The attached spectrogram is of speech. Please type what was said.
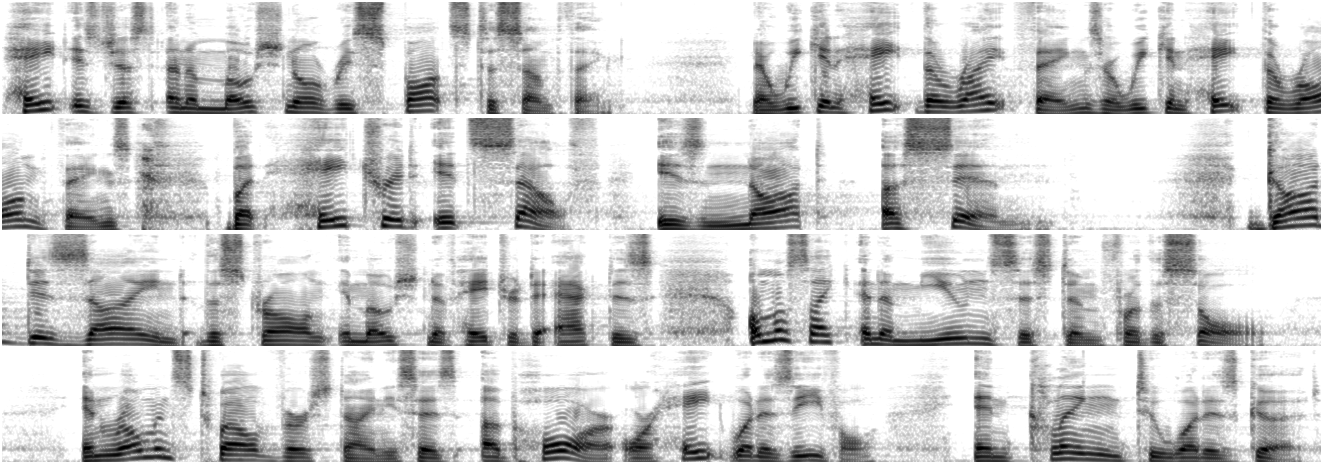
hate is just an emotional response to something. Now, we can hate the right things or we can hate the wrong things, but hatred itself is not a sin. God designed the strong emotion of hatred to act as almost like an immune system for the soul. In Romans 12, verse 9, he says, Abhor or hate what is evil and cling to what is good.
